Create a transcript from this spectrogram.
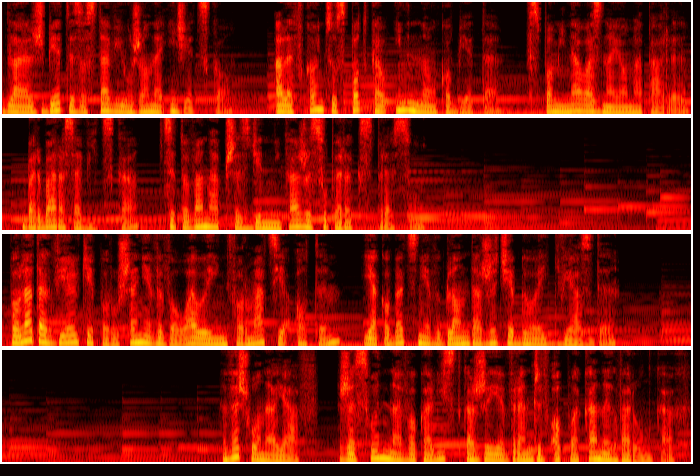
dla Elżbiety zostawił żonę i dziecko. Ale w końcu spotkał inną kobietę, wspominała znajoma pary, Barbara Sawicka, cytowana przez dziennikarzy Super Expressu. Po latach wielkie poruszenie wywołały informacje o tym, jak obecnie wygląda życie byłej gwiazdy. Wyszło na jaw, że słynna wokalistka żyje wręcz w opłakanych warunkach,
